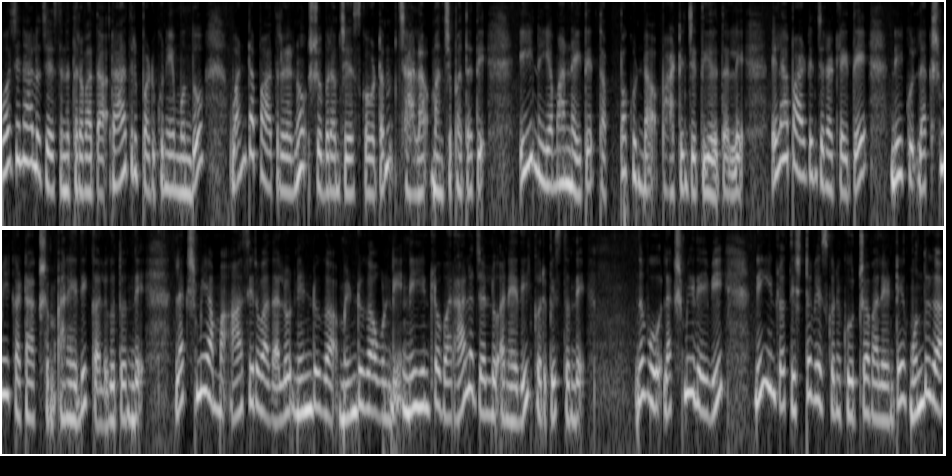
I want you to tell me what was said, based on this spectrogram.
భోజనాలు చేసిన తర్వాత రాత్రి పడుకునే ముందు వంట పాత్రలను శుభ్రం చేసుకోవటం చాలా మంచి పద్ధతి. ఈ నియమాన్ని అయితే తప్పకుండా పాటించి తీరుతల్లే ఇలా పాటించినట్లయితే నీకు లక్ష్మీ కటాక్షం అనేది కలుగుతుంది. లక్ష్మీ అమ్మ ఆశీర్వాదాలు నిండుగా మెండుగా ఉండి నీ ఇంట్లో వరాల జల్లు అనేది కురిపిస్తుంది. నువ్వు లక్ష్మీదేవి నీ ఇంట్లో తిష్ట వేసుకుని కూర్చోవాలి అంటే ముందుగా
